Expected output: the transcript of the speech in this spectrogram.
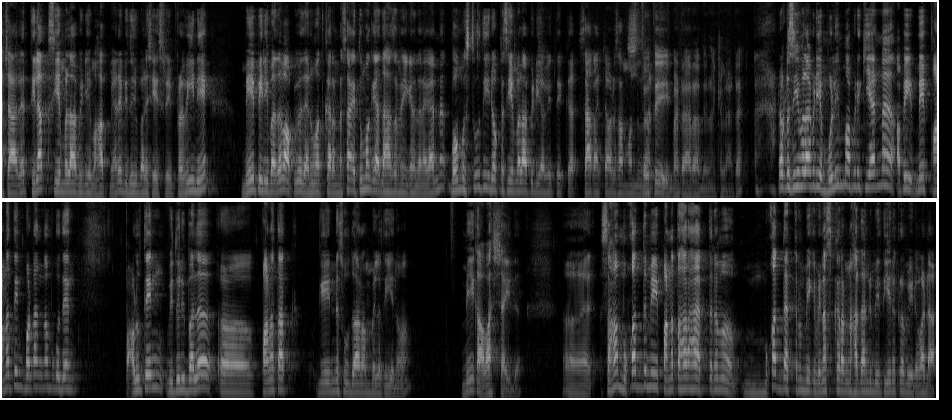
ආචාරය තිලක් සියමලා පිටිය මහත්මයට විදුරි බල ශේත්‍රයේ ප්‍රවීණයෙක් මේ පිළිබඳව අපිව දැනුවත් කරන්න සහ එතුමගේ අදහස මේ ගැන දැනගන්න. බොම ස්තුතියි ඩොක්ට සියමලා පිටිය අවිත් එක් සාකච්ඡාවට සම්බන්ධ ති මට ආරාධන කලාට ඩොක්ට සියමලා පිටිය මුලින්ම අපිට කියන්න අපි මේ පනතෙන් පටන්ගමක දැන් පළුතෙන් විදුලි බල පනතක් ගේන්න සූදානම් වෙල තියෙනවා. මේක අවශ්‍යයිද සහ මොකක්ද මේ පනතහර ඇත්තරම මොකක් ඇත්තන මේක වෙනස් කරන්න හදන්න මේ තියෙන ක්‍රමයට වඩා?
